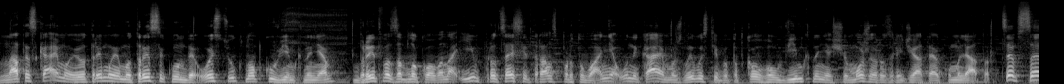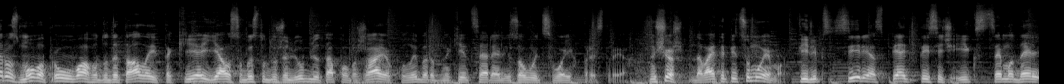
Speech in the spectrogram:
Натискаємо і отримуємо 3 секунди. Ось цю кнопку вімкнення. Бритва заблокована, і в процесі транспортування уникає можливості випадкового ввімкнення, що може розряджати акумулятор. Це все розмова про увагу до деталей. Таке я особисто дуже люблю та поважаю, коли виробники це реалізовують в своїх пристроях. Ну що ж, давайте підсумуємо. Philips Sirius 5000X – це модель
